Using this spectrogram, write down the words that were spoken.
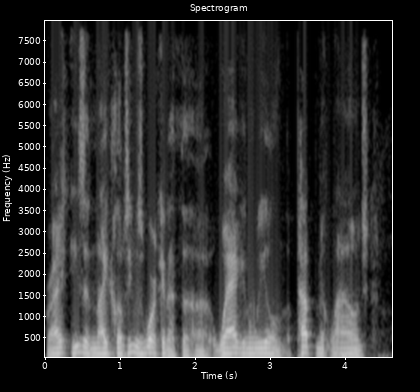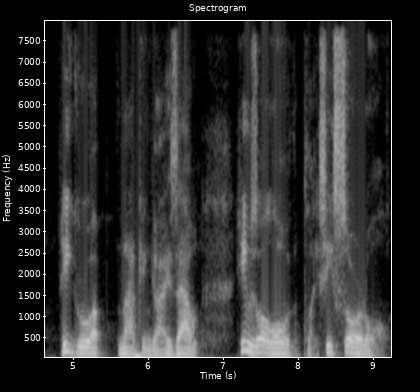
right? He's in nightclubs. He was working at the uh, wagon wheel and the peppermint lounge. He grew up knocking guys out. He was all over the place. He saw it all.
